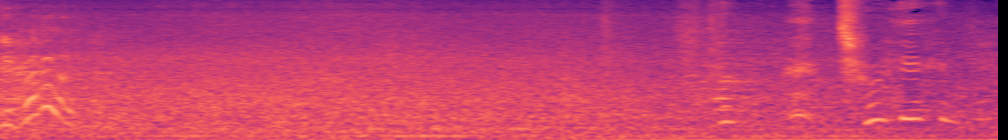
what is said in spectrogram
Give up. Julie.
